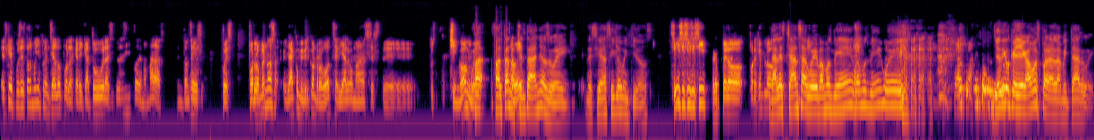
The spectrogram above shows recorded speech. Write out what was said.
es que, pues, estás muy influenciado por las caricaturas y todo ese tipo de mamadas. Entonces, pues, por lo menos ya convivir con robots sería algo más, este, pues, chingón, güey. Fa- faltan ¿Sabes? 80 años, güey. Decía siglo 22. Sí, sí, sí, sí, sí. Pero, pero por ejemplo... Dales chance, güey. Vamos bien, vamos bien, güey. Yo digo que llegamos para la mitad, güey.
